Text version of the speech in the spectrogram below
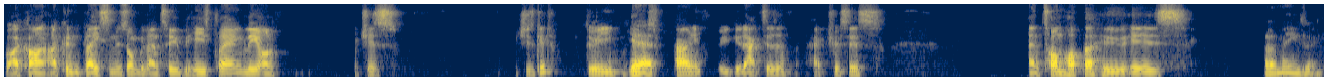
but I can't. I couldn't place him in Zombieland 2. But he's playing Leon, which is which is good. Three, Yeah. apparently three good actors and actresses. And Tom Hopper, who is amazing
